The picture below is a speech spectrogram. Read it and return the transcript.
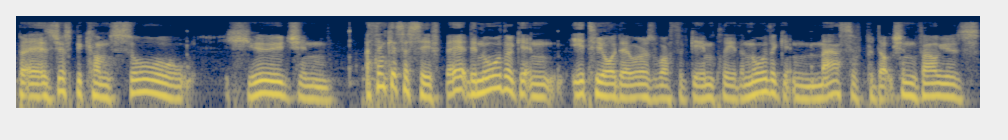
but it has just become so huge and. I think it's a safe bet. They know they're getting 80 odd hours worth of gameplay. They know they're getting massive production values.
